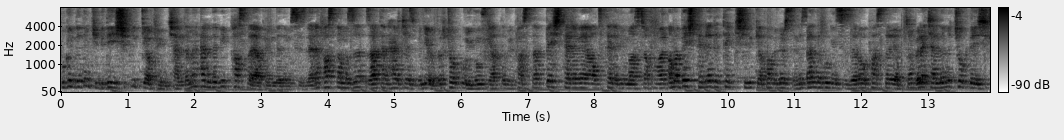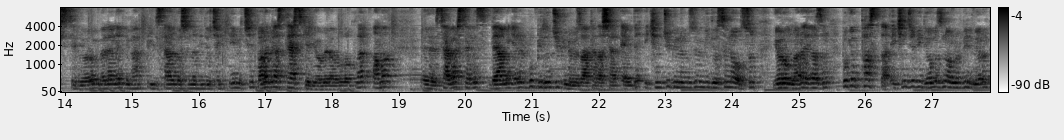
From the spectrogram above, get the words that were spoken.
Bugün dedim ki bir değişiklik yapayım kendime. Hem de bir pasta yapayım dedim sizlere. Pastamızı zaten herkes biliyordur. Çok uygun fiyatlı bir pasta. 5 TL veya 6 TL bir masrafı var. Ama 5 TL'ye de tek kişilik yapabilirsiniz. Ben de bugün sizlere o pastayı yapacağım. Böyle kendimi çok değişik hissediyorum. Böyle ne bileyim hep bilgisayar başında video çektiğim için. Bana biraz ters geliyor böyle vloglar. Ama ee, severseniz devamı gelir. Bu birinci günümüz arkadaşlar evde. İkinci günümüzün videosu ne olsun? Yorumlara yazın. Bugün pasta. İkinci videomuz ne olur bilmiyorum.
